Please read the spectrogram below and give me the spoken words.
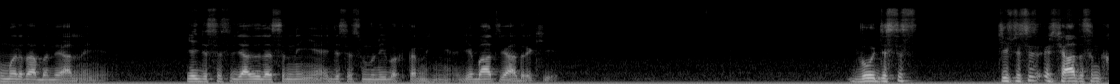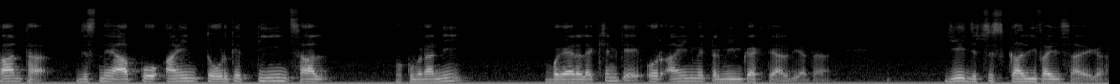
उमर अता बंदयाल नहीं है। ये जस्टिस इजाजुल हसन नहीं है जस्टिस मुनीब अख्तर नहीं है। ये बात याद रखिए। वो justice, chief justice Irshad Hasan Khan था, जिसने आपको आइन तोड़ के तीन साल हुक्मरानी बगैर इलेक्शन के और आइन में तरमीम का इख्तियार दिया था। ये जस्टिस काजी फाइज आएगा।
